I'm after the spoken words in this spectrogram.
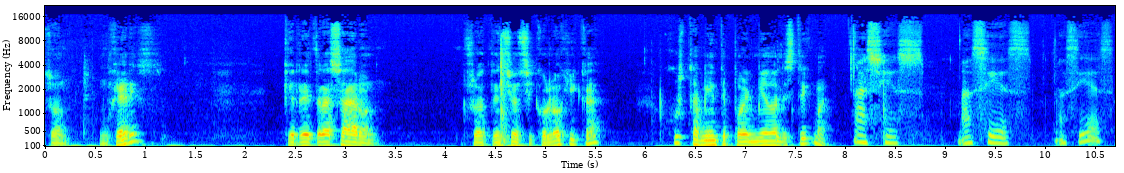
Son mujeres que retrasaron su atención psicológica justamente por el miedo al estigma. Así es, así es, así es.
